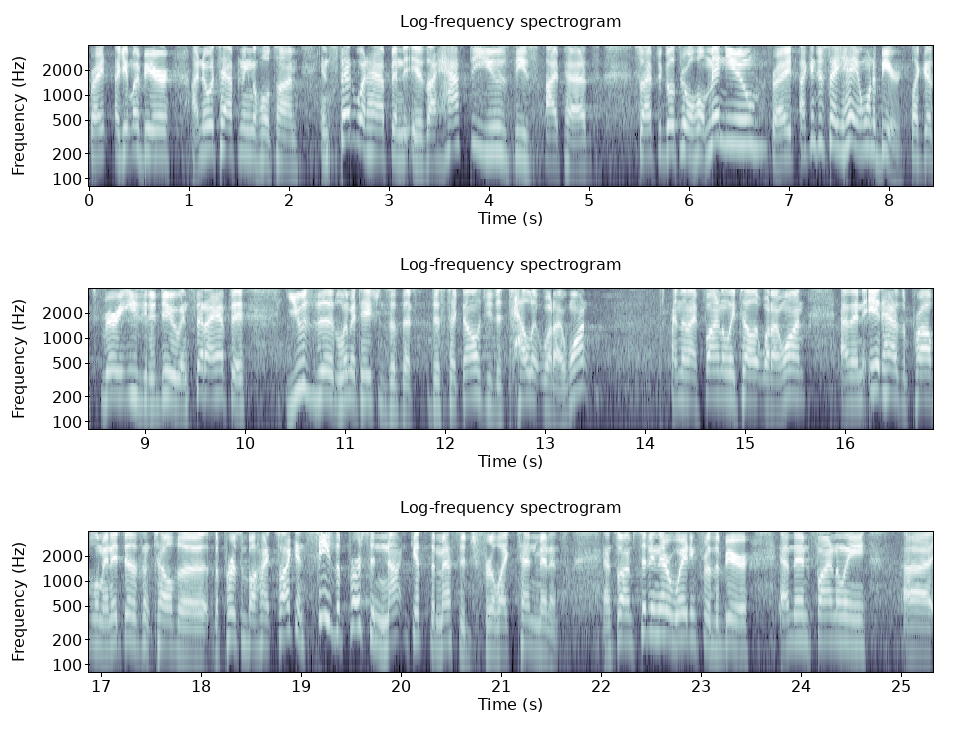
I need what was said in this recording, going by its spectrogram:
right? I get my beer, I know what's happening the whole time. Instead, what happened is I have to use these iPads, so I have to go through a whole menu, right? I can just say, hey, I want a beer. Like, that's very easy to do. Instead, I have to use the limitations of this technology to tell it what I want and then I finally tell it what I want, and then it has a problem and it doesn't tell the, the person behind. So I can see the person not get the message for like 10 minutes. And so I'm sitting there waiting for the beer, and then finally uh,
